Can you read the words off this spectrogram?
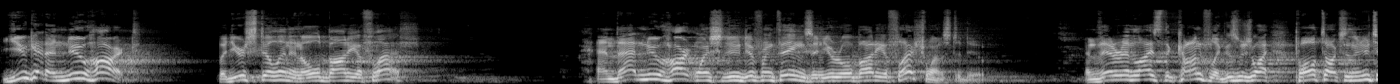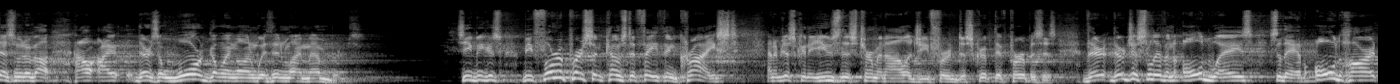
You get a new heart but you're still in an old body of flesh. And that new heart wants to do different things than your old body of flesh wants to do. And therein lies the conflict. This is why Paul talks in the New Testament about how I, there's a war going on within my members. See, because before a person comes to faith in Christ, and I'm just going to use this terminology for descriptive purposes, they're, they're just living old ways, so they have old heart,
